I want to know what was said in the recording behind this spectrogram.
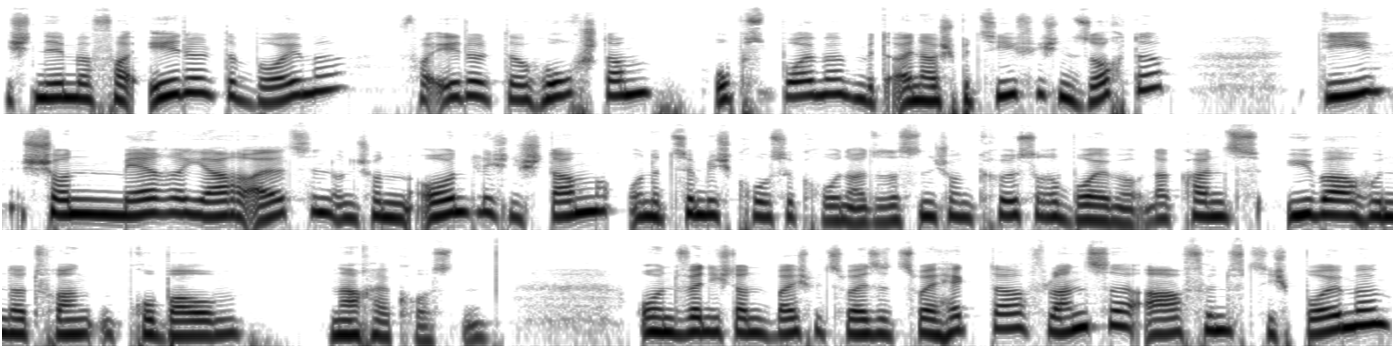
ich nehme veredelte Bäume, veredelte Hochstamm-Obstbäume mit einer spezifischen Sorte, die schon mehrere Jahre alt sind und schon einen ordentlichen Stamm und eine ziemlich große Krone. Also das sind schon größere Bäume. Und da kann es über 100 Franken pro Baum nachher kosten. Und wenn ich dann beispielsweise zwei Hektar pflanze, a 50 Bäume,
